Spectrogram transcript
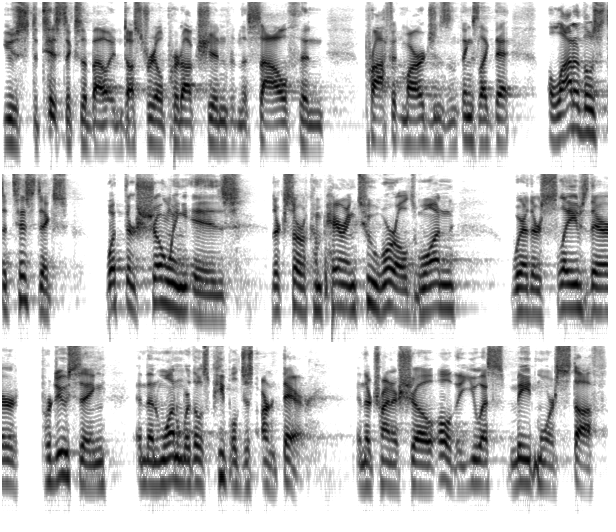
use statistics about industrial production from the South and profit margins and things like that. A lot of those statistics, what they're showing is they're sort of comparing two worlds one where there's slaves there producing and then one where those people just aren't there. And they're trying to show, oh, the US made more stuff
